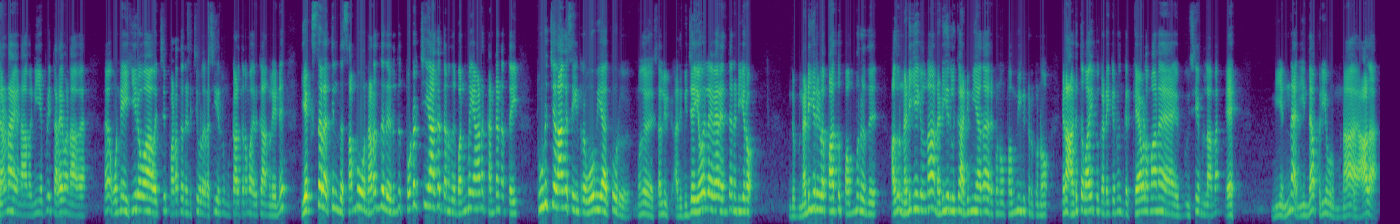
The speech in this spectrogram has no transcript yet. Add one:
ஜனநாயகனாவ நீ எப்படி தலைவனாவ உன்னை ஹீரோவா வச்சு படத்தை நடிச்சு இவ்வளவு ரசிகர்கள் முட்டாள்தனமா இருக்காங்களேன்னு எக்ஸ்தலத்தில் இந்த சம்பவம் நடந்ததிலிருந்து தொடர்ச்சியாக தனது வன்மையான கண்டனத்தை துணிச்சலாக செய்கின்ற ஓவியாவுக்கு ஒரு மக சல்யூட். அது விஜயோ இல்லை வேற எந்த நடிகரோ? இந்த நடிகர்களை பார்த்து பம்முறது அதுவும் நடிகைகள்னா நடிகர்களுக்கு அடிமையாக தான் இருக்கணும் பம்மிக்கிட்டு இருக்கணும். ஏன்னா அடுத்த வாய்ப்பு கிடைக்கணுங்கிற கேவலமான விஷயம் இல்லாமல் ஏ நீ என்ன? நீ என்ன பெரிய ஒரு நா- ஆளா?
